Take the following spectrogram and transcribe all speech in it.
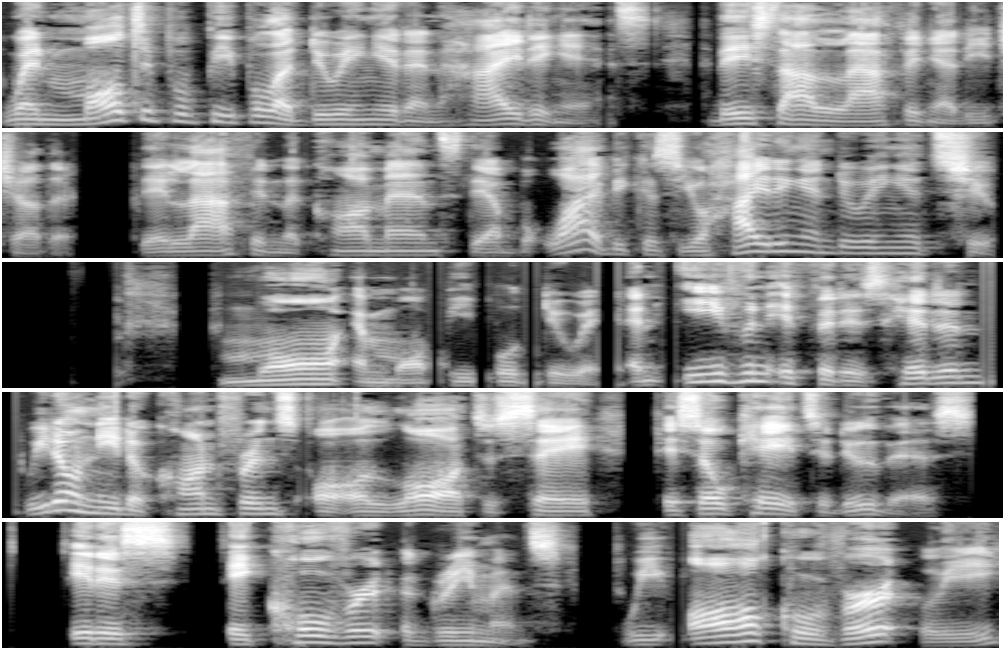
When multiple people are doing it and hiding it, they start laughing at each other. They laugh in the comments. They are, but why? Because you're hiding and doing it too. More and more people do it. And even if it is hidden, we don't need a conference or a law to say it's okay to do this. It is a covert agreement. We all covertly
